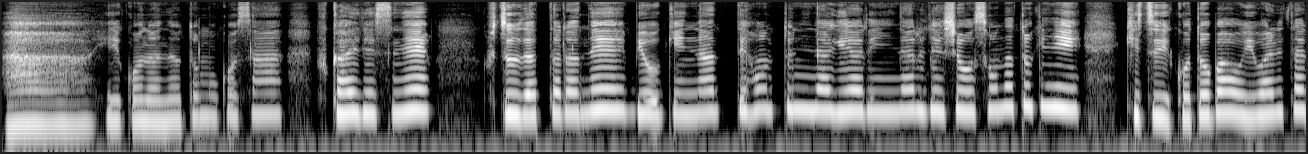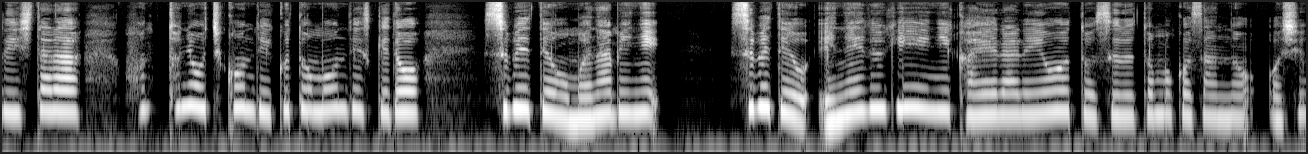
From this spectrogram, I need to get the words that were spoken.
ああ、彦根の智子さん、深いですね。普通だったらね、病気になって本当に投げやりになるでしょう。そんな時にきつい言葉を言われたりしたら、本当に落ち込んでいくと思うんですけど、すべてを学びに、すべてをエネルギーに変えられようとする智子さんのおし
